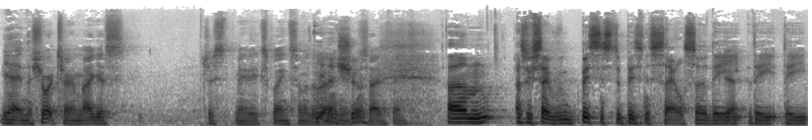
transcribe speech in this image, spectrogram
yeah, in the short term, I guess, just maybe explain some of the Yeah, revenue sure. side of things. Um, as we say, business to business sales. So the Yeah. the the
